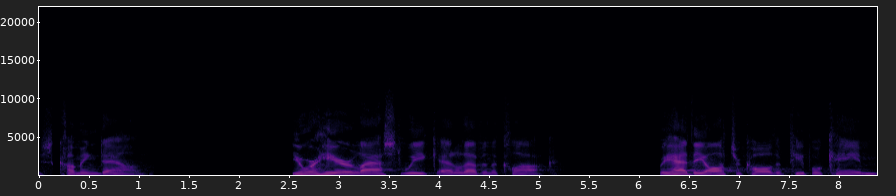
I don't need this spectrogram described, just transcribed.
is coming down. You were here last week at 11 o'clock. We had the altar call, the people came,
